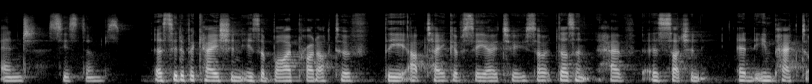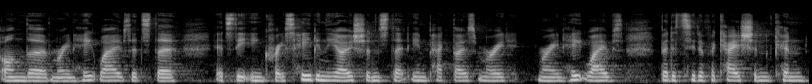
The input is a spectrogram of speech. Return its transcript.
and systems. Acidification is a byproduct of the uptake of CO2, so it doesn't have as such an an impact on the marine heat waves. It's the it's the increased heat in the oceans that impact those marine marine heat waves. But acidification can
